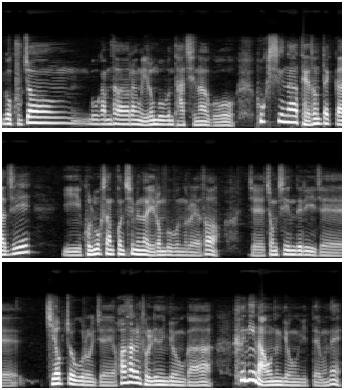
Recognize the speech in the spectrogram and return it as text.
이거 국정감사랑 이런 부분 다 지나고 혹시나 대선 때까지 이 골목상권 침해나 이런 부분으로 해서 이제 정치인들이 이제 기업 쪽으로 이제 화살을 돌리는 경우가 흔히 나오는 경우이기 때문에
